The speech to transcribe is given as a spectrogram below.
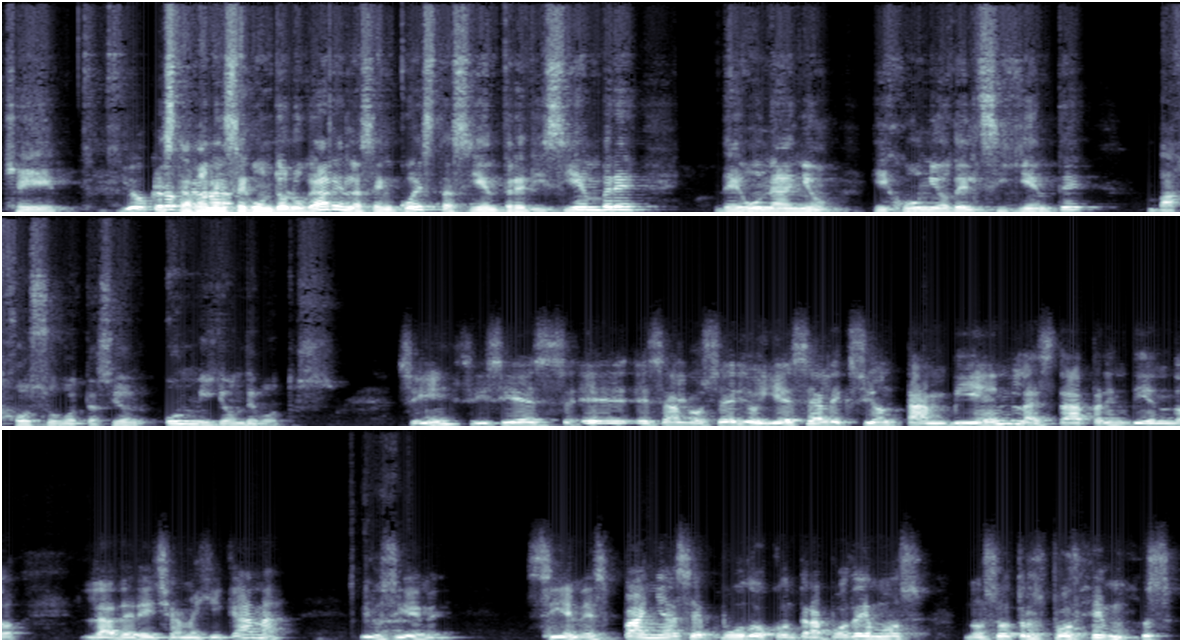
Sí, Yo estaban en segundo lugar en las encuestas y entre diciembre de un año y junio del siguiente bajó su votación un millón de votos. Sí, sí, sí, es, eh, es, algo serio y esa elección también la está aprendiendo la derecha mexicana. Claro. Si si en España se pudo contra Podemos, nosotros podemos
